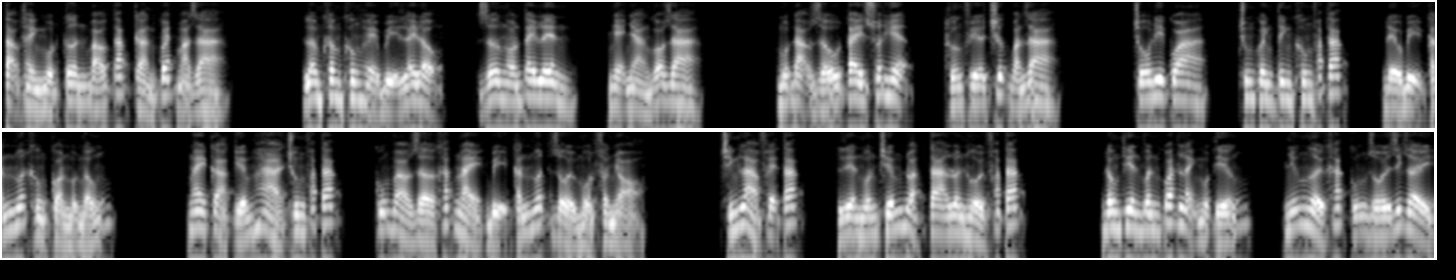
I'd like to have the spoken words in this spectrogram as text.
tạo thành một cơn báo táp càn quét mà ra. Lâm khâm không hề bị lay động, giơ ngón tay lên, nhẹ nhàng gõ ra. Một đạo dấu tay xuất hiện, hướng phía trước bắn ra. Chỗ đi qua, chung quanh tinh không phát tắc, đều bị cắn nuốt không còn một ngống ngay cả kiếm hà trung phát tắc cũng vào giờ khắc này bị cắn nuốt rồi một phần nhỏ. Chính là phệ tắc, liền muốn chiếm đoạt ta luân hồi phát tắc. Đông thiên vân quát lạnh một tiếng, những người khác cũng rối rít dày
